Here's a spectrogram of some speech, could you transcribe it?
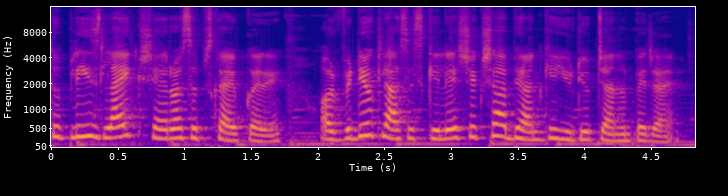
तो प्लीज़ लाइक शेयर और सब्सक्राइब करें और वीडियो क्लासेस के लिए शिक्षा अभियान के यूट्यूब चैनल पर जाएँ।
